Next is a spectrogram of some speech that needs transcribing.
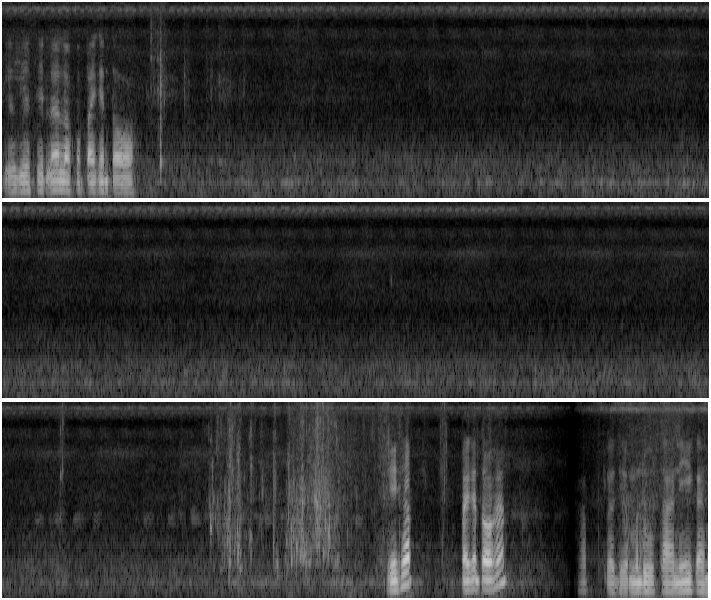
เดี๋ยวเยอะเสร็จแล้วเราก็ไปกันต่อ โอเคครับ ไปกันต่อครับ ครับแล้วเดี๋ยวมาดูตานี้กัน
